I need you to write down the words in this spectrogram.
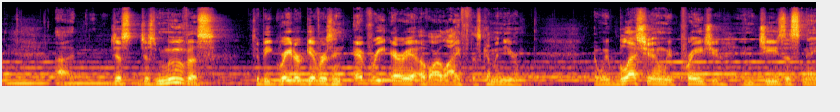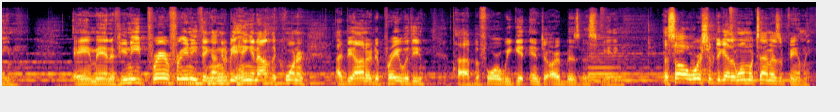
uh, just, just move us to be greater givers in every area of our life this coming year. And we bless you and we praise you in Jesus' name. Amen. If you need prayer for anything, I'm going to be hanging out in the corner. I'd be honored to pray with you uh, before we get into our business meeting. Let's all worship together one more time as a family.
